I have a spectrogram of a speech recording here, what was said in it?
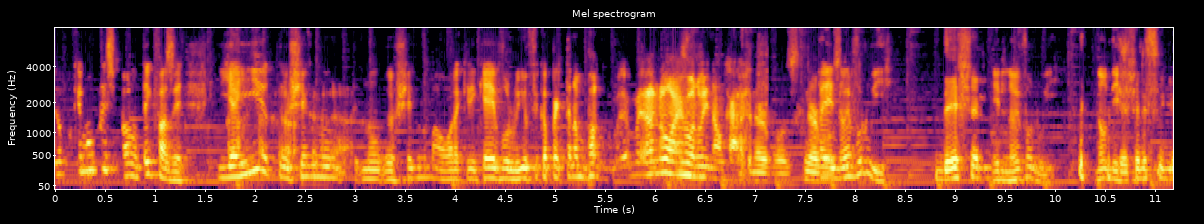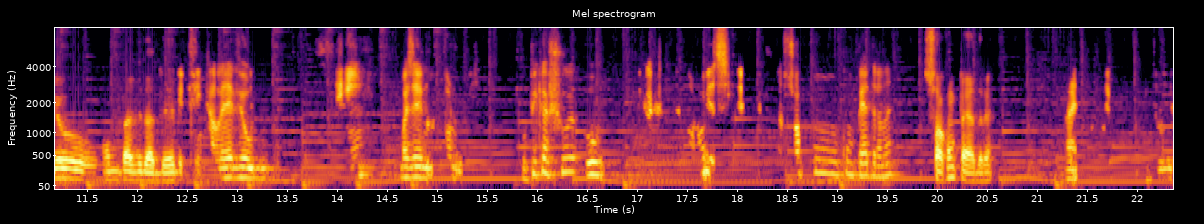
é o Pokémon principal, não tem o que fazer. E aí eu, eu chego no, no- eu chego numa hora que ele quer evoluir, eu fico apertando. Eu não vou evoluir, não, cara. Que nervoso, que nervoso. não evoluir. Deixa ele, Ele não evolui. Não deixa. deixa ele seguir o rumo da vida dele. Ele fica level 100, mas ele não evolui. O Pikachu, o Pikachu evolui assim, né? Só com, com pedra, né? Só com pedra. Então,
